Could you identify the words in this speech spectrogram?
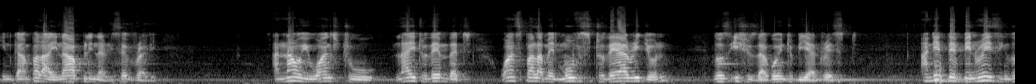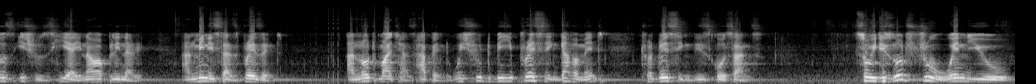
in Kampala in our plenary severally. And now you want to lie to them that once parliament moves to their region, those issues are going to be addressed. And if they've been raising those issues here in our plenary and ministers present, and not much has happened. We should be pressing government to addressing these concerns. So it is not true when you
